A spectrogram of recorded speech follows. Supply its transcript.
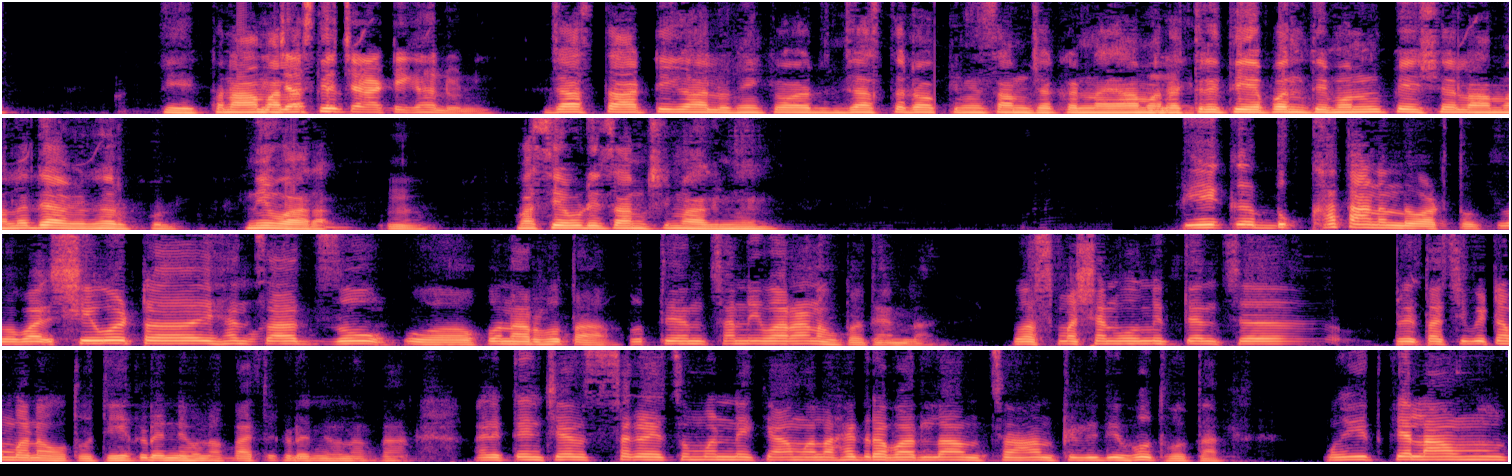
ते पण आम्हाला ते जास्तच्या अटी घालून. जास्त अटी घालू नये किंवा जास्त डॉक्युमेंट्स आमच्याकडनं आहे आम्हाला तृतीय पंथी म्हणून स्पेशल आम्हाला द्यावे घरकुल निवारा. हम्म. बस एवढीच आमची मागणी आहे. एक दुःखात आनंद वाटतो की बाबा शेवट अं, ह्यांचा जो अं, होणार होता तो त्यांचा निवारा नव्हता त्यांना. किंवा स्मशानभूमीत त्यांचं प्रेताची विटंबना होत होती. इकडे नेऊ नका तिकडे नेऊ नका. आणि त्यांच्या सगळ्याचं म्हणणं आहे की आम्हाला हैदराबादला आमचा अंत्यविधी होत होता. मग इतक्या लांब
